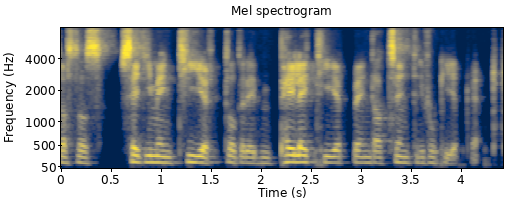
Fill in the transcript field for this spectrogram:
dass das sedimentiert oder eben pelletiert, wenn da zentrifugiert wird.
